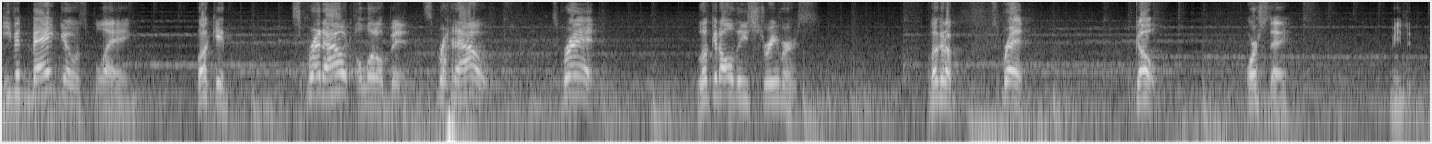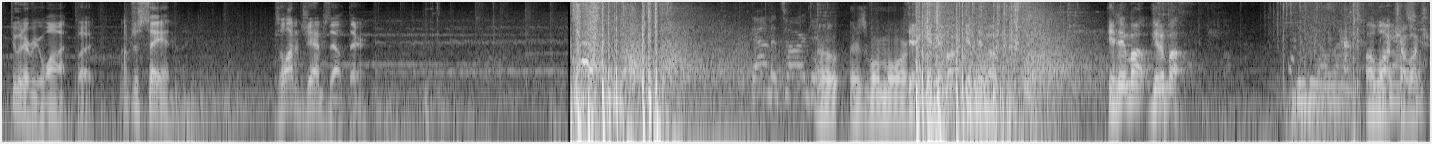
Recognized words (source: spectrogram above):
even Mango's playing. Fucking spread out a little bit. Spread out. Spread. Look at all these streamers. Look at them. Spread. Go. Or stay. I mean, do whatever you want, but I'm just saying. There's a lot of gems out there. Down to target. Oh, there's one more. Yeah, get him up, get him up. Get him up, get him up. You'll be alright. I'll watch, I'll watch.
